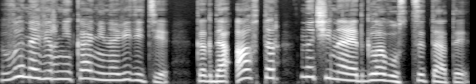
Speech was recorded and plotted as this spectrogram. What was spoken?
Вы наверняка ненавидите, когда автор начинает главу с цитаты.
